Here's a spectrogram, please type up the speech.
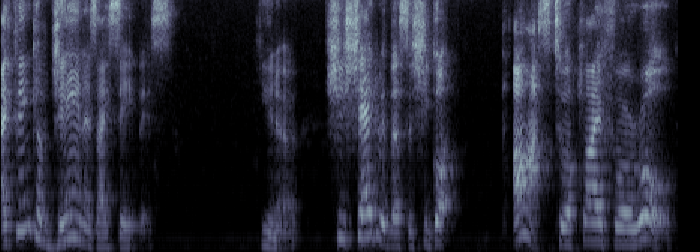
I think of Jane as I say this. You know, she shared with us that she got asked to apply for a role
